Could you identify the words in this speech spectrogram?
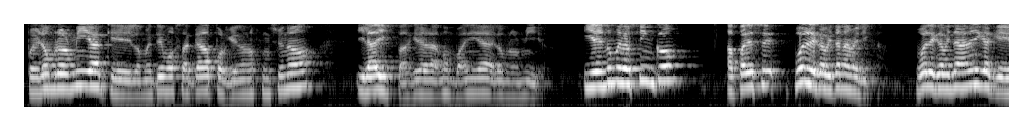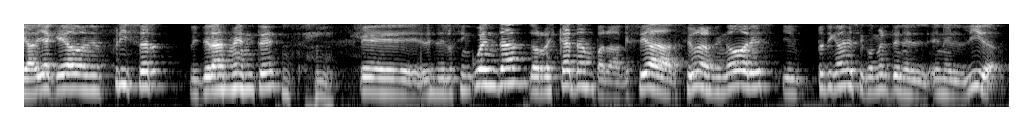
por el Hombre Hormiga, que lo metemos acá porque no nos funcionó, y la Dispa, que era la compañía del Hombre Hormiga. Y en el número 5 aparece, vuelve el Capitán América. Vuelve el Capitán América que había quedado en el freezer, literalmente, Sí. eh, desde los 50, lo rescatan para que sea, se una a los Vengadores y prácticamente se convierte en el, en el líder.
